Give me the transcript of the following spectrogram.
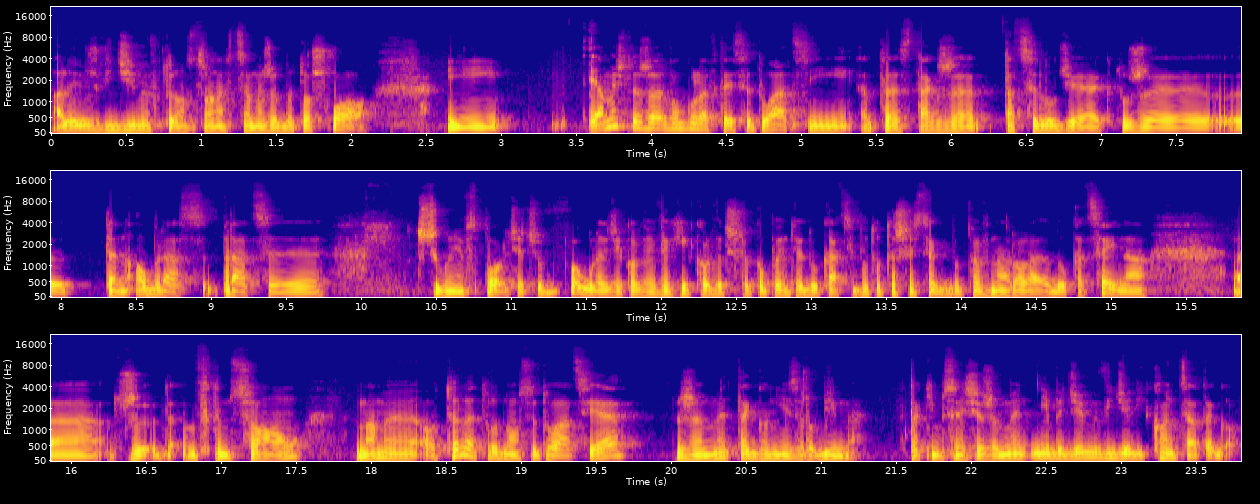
ale już widzimy, w którą stronę chcemy, żeby to szło. I ja myślę, że w ogóle w tej sytuacji to jest tak, że tacy ludzie, którzy y, ten obraz pracy, szczególnie w sporcie, czy w ogóle gdziekolwiek, w jakiejkolwiek szeroko pojętej edukacji, bo to też jest jakby pewna rola edukacyjna, e, że w tym są, mamy o tyle trudną sytuację, że my tego nie zrobimy. W takim sensie, że my nie będziemy widzieli końca tego.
